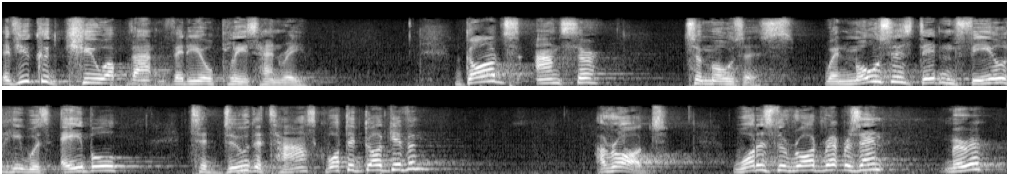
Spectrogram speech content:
If you could cue up that video, please, Henry. God's answer to Moses. When Moses didn't feel he was able to do the task, what did God give him? A rod. What does the rod represent? Mirror?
